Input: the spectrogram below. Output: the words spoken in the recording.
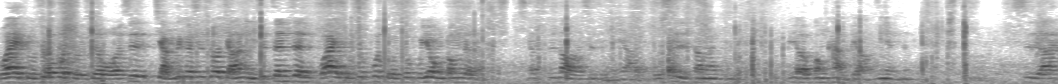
不爱读书不读书。我是讲这个是说，假如你是真正不爱读书、不读书、不用功的，要知道的是怎么样，不是当然不要光看表面的，是啊。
